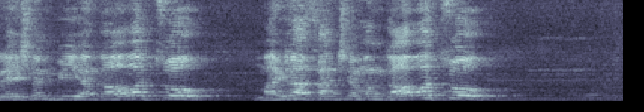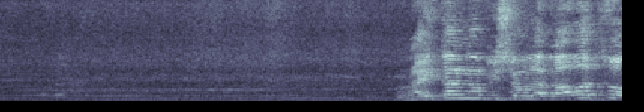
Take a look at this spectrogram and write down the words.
రేషన్ బియ్యం కావచ్చు మహిళా సంక్షేమం కావచ్చు రైతాంగం విషయంలో కావచ్చు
